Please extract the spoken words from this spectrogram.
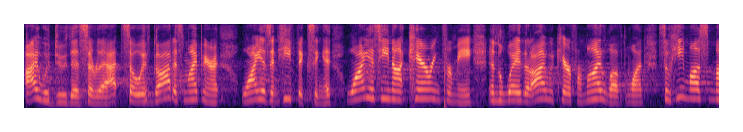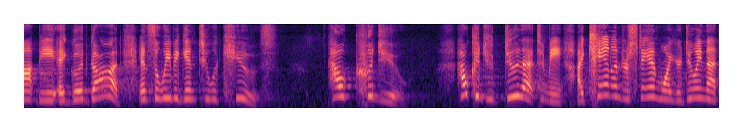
I would do this or that. So if God is my parent, why isn't He fixing it? Why is He not caring for me in the way that I would care for my loved one? So He must not be a good God. And so we begin to accuse. How could you? How could you do that to me? I can't understand why you're doing that.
